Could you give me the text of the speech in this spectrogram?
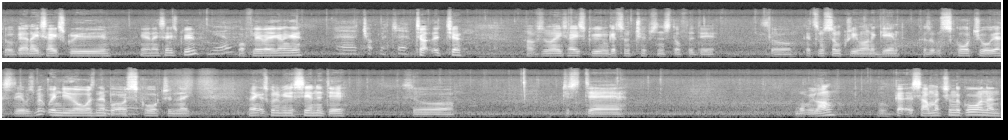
So get a nice ice cream. A nice ice cream. yeah. What flavour are you gonna get? Uh, chocolate chip. Chocolate chip. Have some nice ice cream, get some chips and stuff today. So get some sun cream on again because it was scorcho yesterday. It was a bit windy though, wasn't it? But it was Yeah. scorching. Like I think it's going to be the same today. So just uh, won't be long. We'll get the sandwich on the go and then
